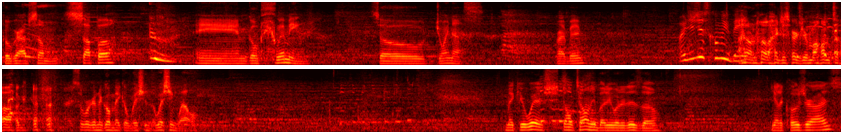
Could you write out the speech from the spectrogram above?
go grab some supper, and go swimming. So join us, right, babe? Why'd you just call me baby? I don't know. I just heard your mom talk. so we're gonna go make a wish in the wishing well. Make your wish. Don't tell anybody what it is, though. You gotta close your eyes.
